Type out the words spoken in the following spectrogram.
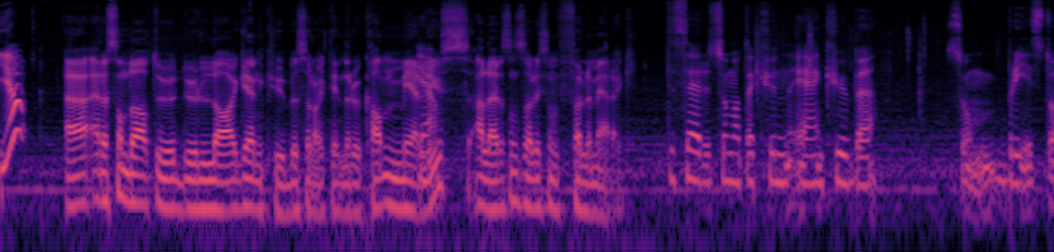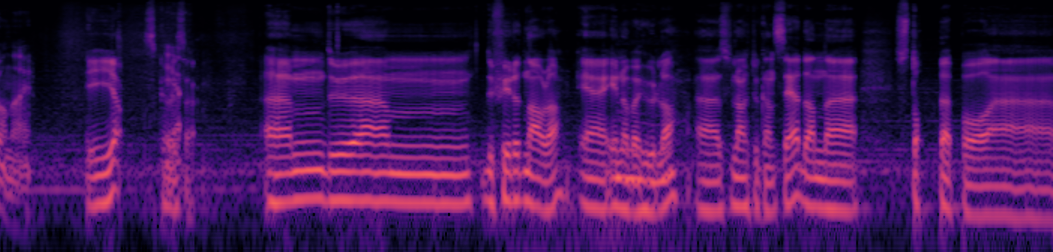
ja. Uh, er det sånn da at du, du lager en kube så langt inn du kan med Ja. lys, eller er det sånn som liksom følger med deg? Det ser ut som at det kun er en kube som blir stående der. Ja, skal vi Ja. se. Um, du, um, du fyrer den av da, innover hula, uh, så langt du kan se. Den uh, stopper på, uh,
